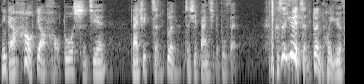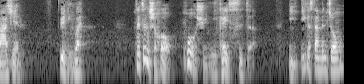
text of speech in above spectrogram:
你得要耗掉好多时间来去整顿这些班级的部分。可是越整顿，你会越发现越凌乱。在这个时候，或许你可以试着以一个三分钟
